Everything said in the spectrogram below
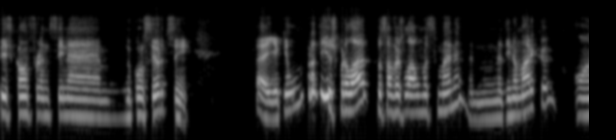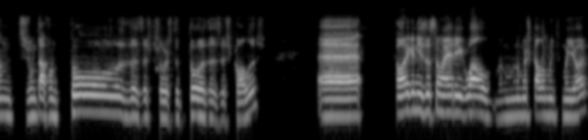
Peace Conference e na, no concerto, sim. É, e aquilo, pronto, ias para lá, passavas lá uma semana na Dinamarca, onde se juntavam todas as pessoas de todas as escolas. Uh, a organização era igual, numa escala muito maior,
